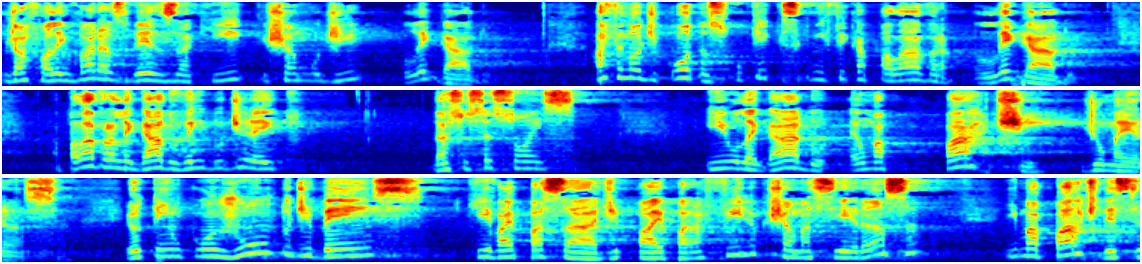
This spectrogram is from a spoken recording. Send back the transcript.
já falei várias vezes aqui, que chamo de legado. Afinal de contas, o que, que significa a palavra legado? A palavra legado vem do direito, das sucessões. E o legado é uma parte de uma herança. Eu tenho um conjunto de bens que vai passar de pai para filho, que chama-se herança, e uma parte desse,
